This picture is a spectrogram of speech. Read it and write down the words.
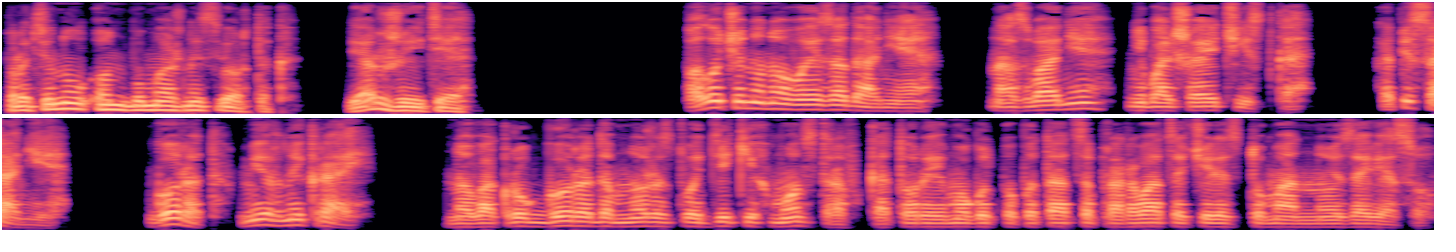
Протянул он бумажный сверток. «Держите». Получено новое задание. Название — небольшая чистка. Описание. Город — мирный край. Но вокруг города множество диких монстров, которые могут попытаться прорваться через туманную завесу.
